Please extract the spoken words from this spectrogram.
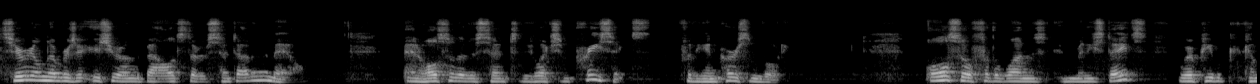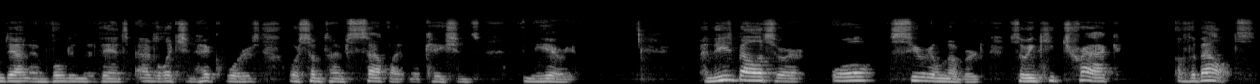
Serial numbers are issued on the ballots that are sent out in the mail and also that are sent to the election precincts for the in person voting. Also, for the ones in many states where people can come down and vote in advance at election headquarters or sometimes satellite locations in the area. And these ballots are all serial numbered so we can keep track of the ballots.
